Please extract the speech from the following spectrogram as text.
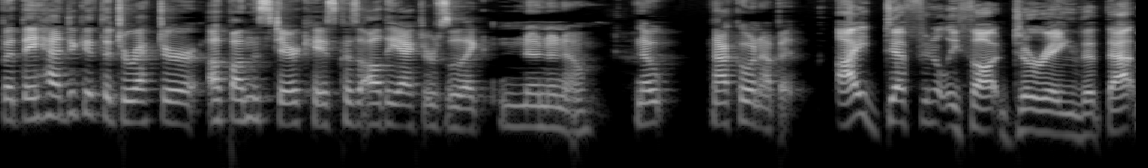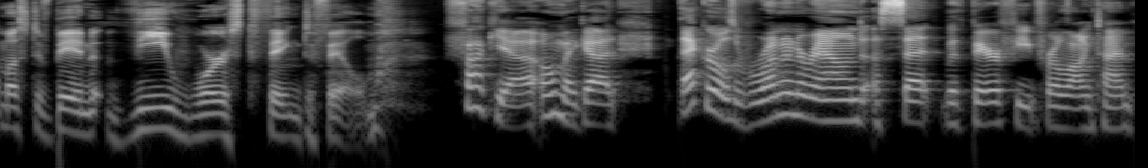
But they had to get the director up on the staircase because all the actors were like, no, no, no, nope, not going up it. I definitely thought during that that must have been the worst thing to film. Fuck yeah. Oh my God. That girl's running around a set with bare feet for a long time.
